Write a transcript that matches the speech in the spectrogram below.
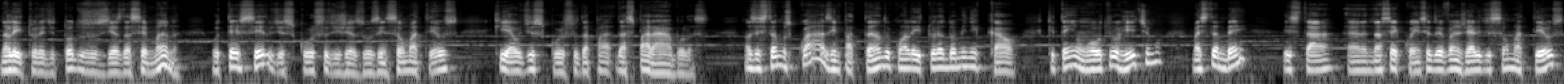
na leitura de todos os dias da semana, o terceiro discurso de Jesus em São Mateus, que é o discurso das parábolas. Nós estamos quase empatando com a leitura dominical, que tem um outro ritmo, mas também está é, na sequência do Evangelho de São Mateus,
